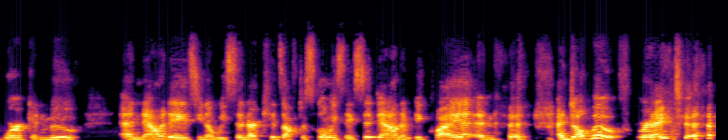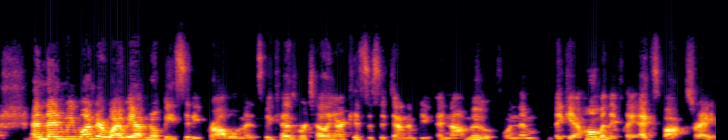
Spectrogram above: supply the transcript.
work and move. And nowadays, you know, we send our kids off to school and we say, sit down and be quiet and and don't move, right? and then we wonder why we have an obesity problem. It's because we're telling our kids to sit down and, be, and not move. When then they get home and they play Xbox, right?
